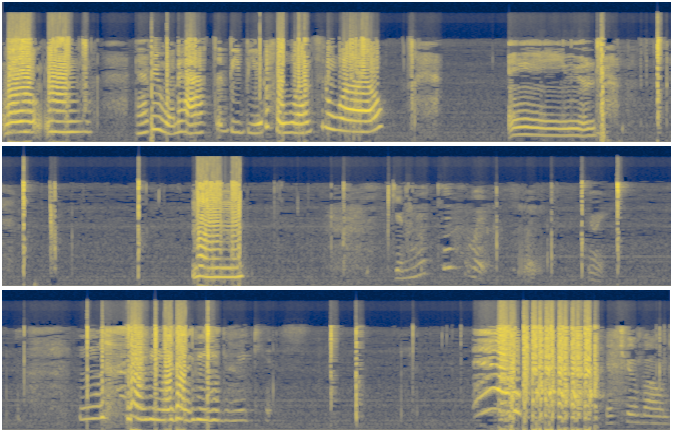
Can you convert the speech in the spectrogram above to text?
Well, mm, has to be beautiful once in a while. And, mm, Give me a kiss. Wait, wait, wait. Give me a kiss. It's your bone.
